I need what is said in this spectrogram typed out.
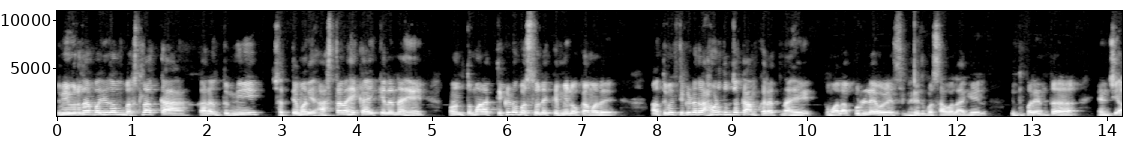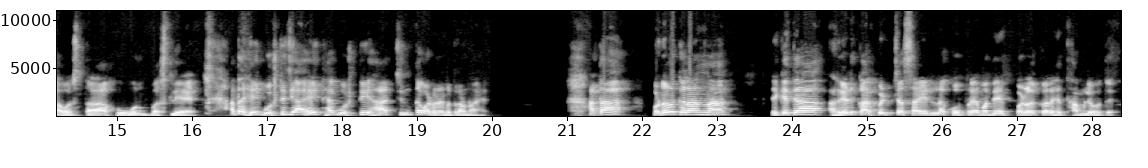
तुम्ही विरोधापदी जाऊन बसलात का? कारण तुम्ही सत्तेमध्ये असतानाही काही केलं नाही म्हणून तुम्हाला तिकडं बसवले कमी लोकांमध्ये. आणि तुम्ही तिकडे राहून तुमचं काम करत नाही. तुम्हाला पुढल्या वेळेस घरीच बसावं लागेल. तिथपर्यंत यांची अवस्था होऊन बसली आहे. आता हे गोष्टी जी आहेत ह्या गोष्टी हा चिंता वाढवण्या मित्रांनो आहेत. आता पडळकरांना एके त्या रेड कार्पेटच्या साईडला कोपऱ्यामध्ये पडळकर हे थांबले होते.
